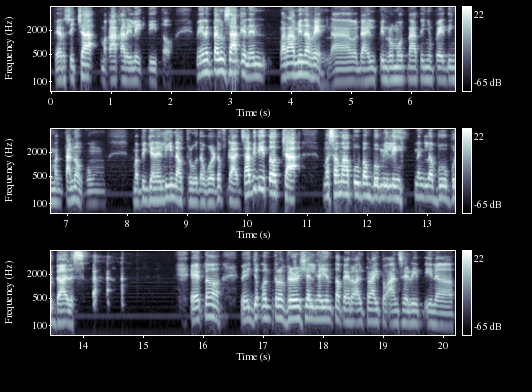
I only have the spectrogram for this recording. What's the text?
Pero si Cha makaka-relate dito. May nagtanong sa akin and marami na rin ah, dahil pinromote natin yung pwedeng magtanong kung mabigyan ng linaw through the Word of God. Sabi dito, Cha, masama po bang bumili ng labubo dolls? Eto, medyo controversial ngayon to pero I'll try to answer it in a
